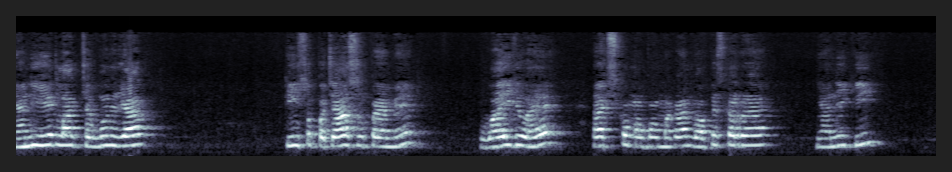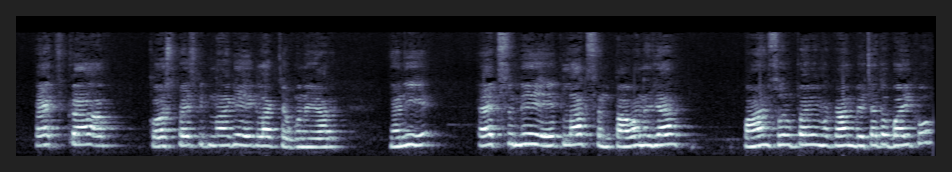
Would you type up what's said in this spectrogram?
यानी एक लाख चौवन हज़ार तीन सौ पचास रुपए में वाई जो है एक्स को मकान वापस कर रहा है। यानी कि एक्स का अब कॉस्ट प्राइस कितना आ गया? एक लाख चौवन हज़ार। यानी एक्स ने एक लाख संतावन हज़ार पाँच सौ रुपए में मकान बेचा तो बाई को?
